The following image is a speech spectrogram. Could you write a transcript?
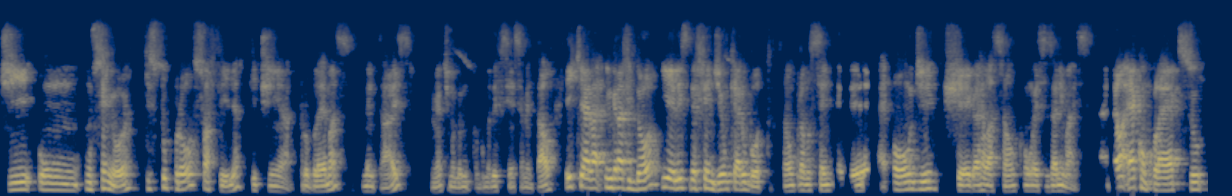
de um, um senhor que estuprou sua filha, que tinha problemas mentais, né, tinha alguma, deficiência mental, e que ela engravidou e eles defendiam que era o boto. Então, para você entender é, onde chega a relação com esses animais. Então, é complexo,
